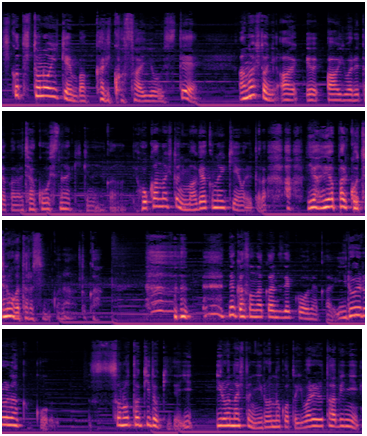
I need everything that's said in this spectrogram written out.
人の意見ばっかりこう採用してあの人にああ言われたからじゃあこうしなきゃいけないのかなって。他の人に真逆の意見言われたらあいややっぱりこっちの方が正しいのかなとか。なんかそんな感じでこうなんかいろいろなんかこうその時々でいいろんな人にいろんなこと言われるたびに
